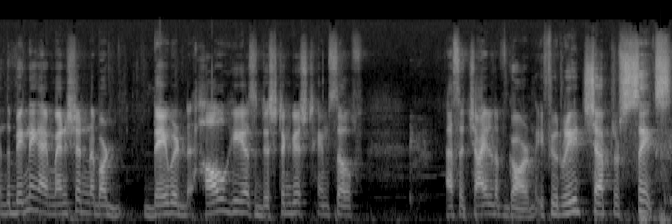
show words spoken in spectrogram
In the beginning, I mentioned about David, how he has distinguished himself as a child of God. If you read chapter 6,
